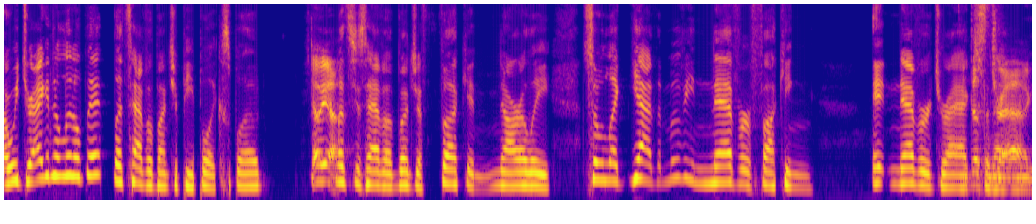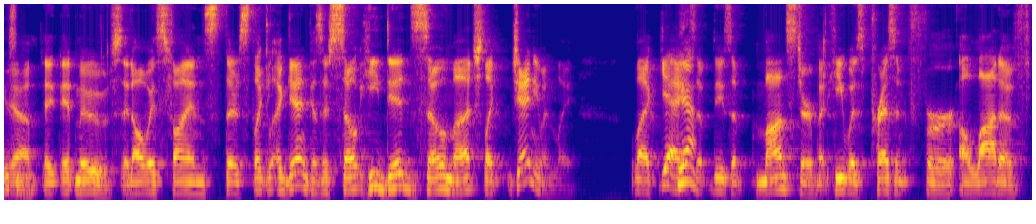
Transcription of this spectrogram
are we dragging a little bit? Let's have a bunch of people explode. Oh, yeah. let's just have a bunch of fucking gnarly. So like, yeah, the movie never fucking, it never drags It doesn't drag. reason. Yeah. It, it moves. It always finds, there's like, again, because there's so, he did so much, like, genuinely. Like, yeah, Yeah. He's, a, he's a monster, but he was present for a lot of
